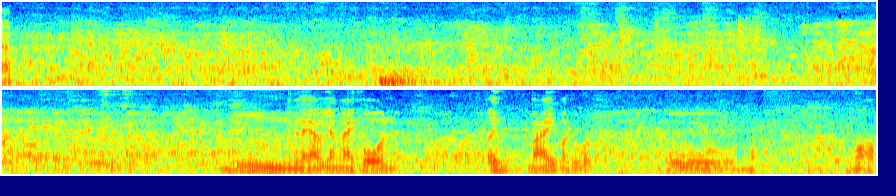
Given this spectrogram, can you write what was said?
ครับ อืม แล้วยังไงโฟน เอ้ยไบร์ทขอโทษ โอ้งอก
